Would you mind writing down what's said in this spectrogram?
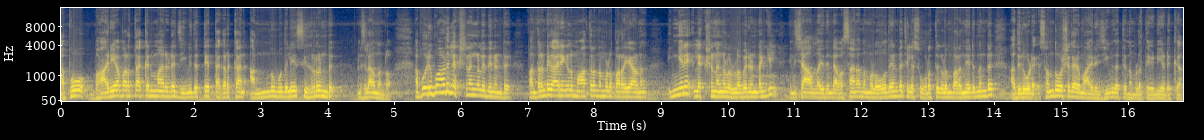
അപ്പോൾ ഭാര്യ ഭർത്താക്കന്മാരുടെ ജീവിതത്തെ തകർക്കാൻ അന്നു മുതലേ സിഹറുണ്ട്. മനസ്സിലാവുന്നുണ്ടോ? അപ്പോൾ ഒരുപാട് ലക്ഷണങ്ങൾ ഇതിനുണ്ട്. പന്ത്രണ്ട് കാര്യങ്ങൾ മാത്രം നമ്മൾ പറയാണ്. ഇങ്ങനെ ലക്ഷണങ്ങൾ ഉള്ളവരുണ്ടെങ്കിൽ ഇൻഷാല്ല ഇതിന്റെ അവസാനം നമ്മൾ ഓതേണ്ട ചില സുഹൃത്തുക്കളും പറഞ്ഞു തരുന്നുണ്ട്. അതിലൂടെ സന്തോഷകരമായൊരു ജീവിതത്തെ നമ്മൾ തേടിയെടുക്കുക.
